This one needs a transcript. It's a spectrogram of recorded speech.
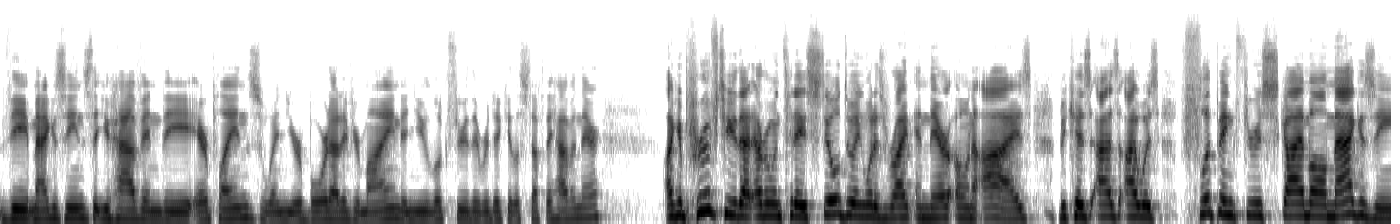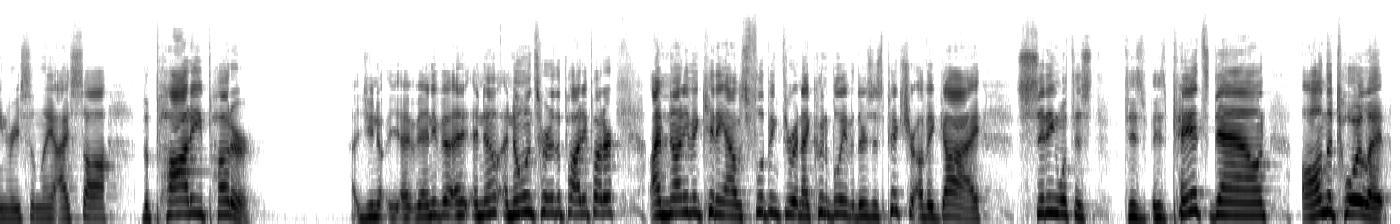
The magazines that you have in the airplanes when you're bored out of your mind and you look through the ridiculous stuff they have in there. I can prove to you that everyone today is still doing what is right in their own eyes because as I was flipping through Sky Mall magazine recently, I saw the potty putter. Uh, you know, any of uh, no, no one's heard of the potty putter? I'm not even kidding. I was flipping through it and I couldn't believe it. There's this picture of a guy sitting with his, his, his pants down on the toilet,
